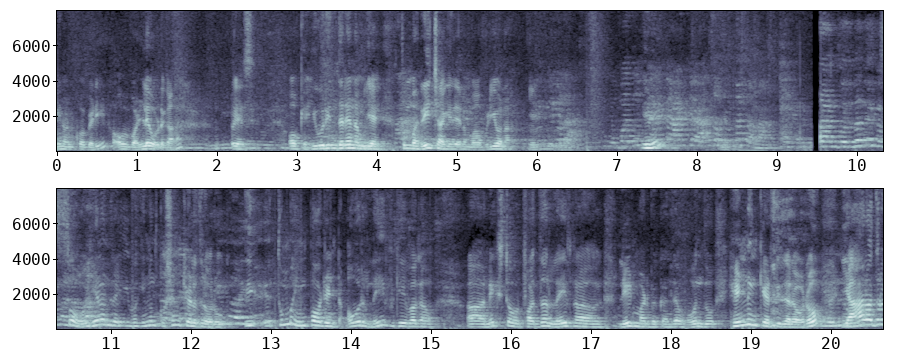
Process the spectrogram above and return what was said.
ಏನು ಅನ್ಕೋಬೇಡಿ. ಅವ್ರು ಒಳ್ಳೆ ಹುಡುಗ. ಎಸ್ ಓಕೆ ಇವರಿಂದನೇ ನಮಗೆ ತುಂಬ ರೀಚ್ ಆಗಿದೆ ನಮ್ಮ ವಿಡಿಯೋನ ಸೊ ಏನಂದರೆ ಇವಾಗ ಇನ್ನೊಂದು ಕ್ವಶನ್ ಕೇಳಿದ್ರು ಅವರು. ತುಂಬ ಇಂಪಾರ್ಟೆಂಟ್ ಅವ್ರ ಲೈಫ್ಗೆ ಇವಾಗ ನೆಕ್ಸ್ಟ್ ಅವ್ರು ಫರ್ದರ್ ಲೈಫ್ನ ಲೀಡ್ ಮಾಡಬೇಕಂದ್ರೆ ಒಂದು ಹೆಣ್ಣು ಕೇಳ್ತಿದ್ದಾರೆ ಅವರು. ಯಾರಾದರೂ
